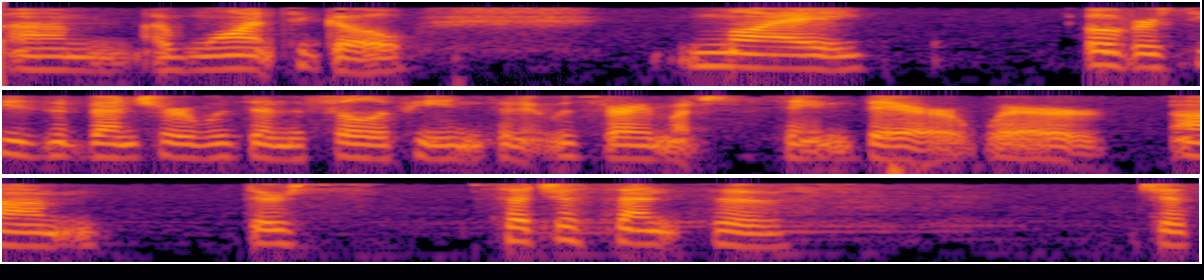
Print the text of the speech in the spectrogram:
um, I want to go. My overseas adventure was in the Philippines, and it was very much the same there, where um, there's such a sense of just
